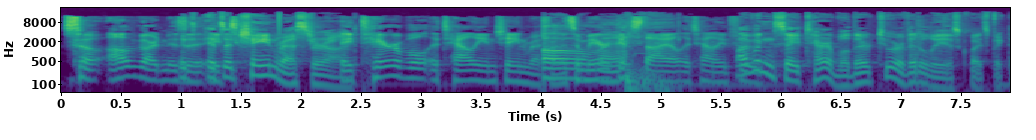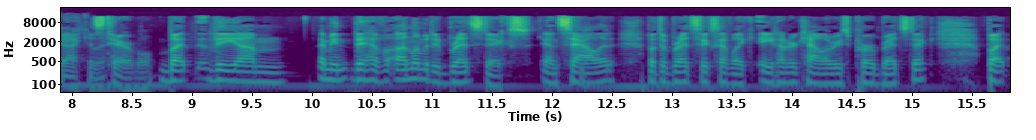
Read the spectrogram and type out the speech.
So Olive Garden is It's, a, it's a a, chain restaurant. a terrible Italian chain restaurant. it's Oh, American man. style Italian food. I wouldn't say terrible. Their tour of Italy is quite spectacular. It's terrible. But the um I mean they have unlimited breadsticks and salad, but the breadsticks have like 800 calories per breadstick. But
